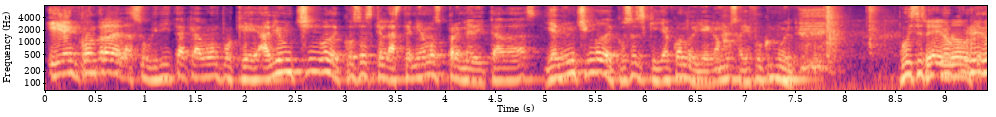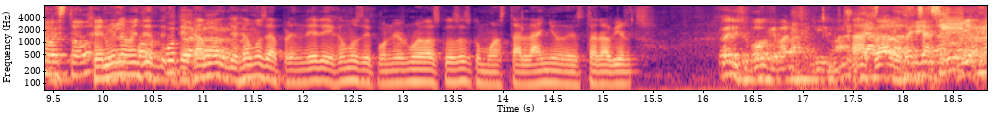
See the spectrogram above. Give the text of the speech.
ir en contra de la subidita, cabrón, porque había un chingo de cosas que las teníamos premeditadas y había un chingo de cosas que ya cuando llegamos ahí fue como el... Pues se te Sí, había no, ocurrido esto. Genuinamente dejamos, dejamos de aprender y dejamos de poner nuevas cosas como hasta el año de estar abiertos. Bueno, y supongo que van a salir más. Ya hasta la fecha sí, no, no,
